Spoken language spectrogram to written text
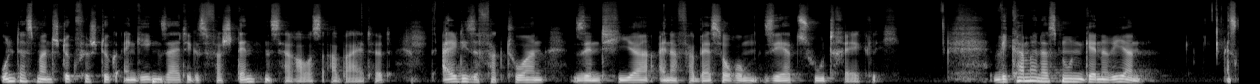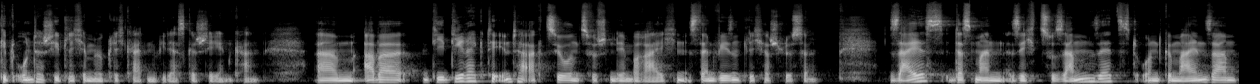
und dass man Stück für Stück ein gegenseitiges Verständnis herausarbeitet. All diese Faktoren sind hier einer Verbesserung sehr zuträglich. Wie kann man das nun generieren? Es gibt unterschiedliche Möglichkeiten, wie das geschehen kann. Ähm, aber die direkte Interaktion zwischen den Bereichen ist ein wesentlicher Schlüssel. Sei es, dass man sich zusammensetzt und gemeinsam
